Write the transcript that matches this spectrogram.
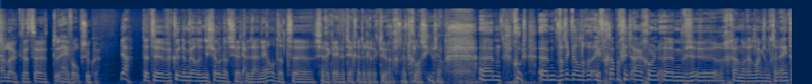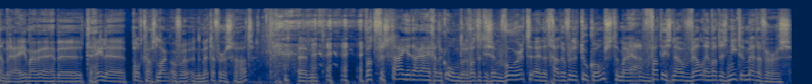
Maar leuk, dat eh, even opzoeken. Ja, dat, uh, we kunnen hem wel in de show notes zetten, ja. Daniel. Dat uh, zeg ik even tegen de redacteur achter het glas hier zo. Um, goed, um, wat ik wel nog even grappig vind, Aragorn... Um, we uh, gaan er langzaam ten eind aan breien... maar we hebben de hele podcast lang over de metaverse gehad. wat versta je daar eigenlijk onder? Want het is een woord en het gaat over de toekomst. Maar ja. wat is nou wel en wat is niet een metaverse?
